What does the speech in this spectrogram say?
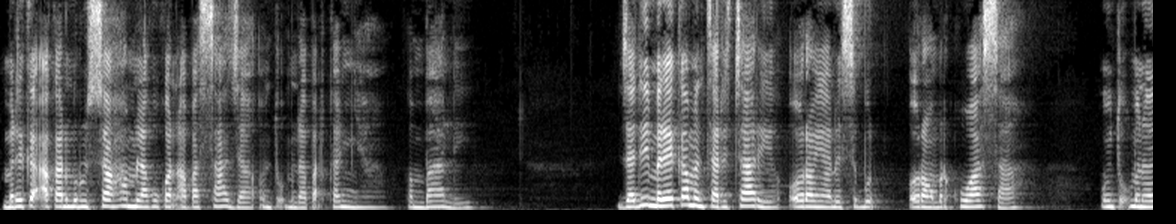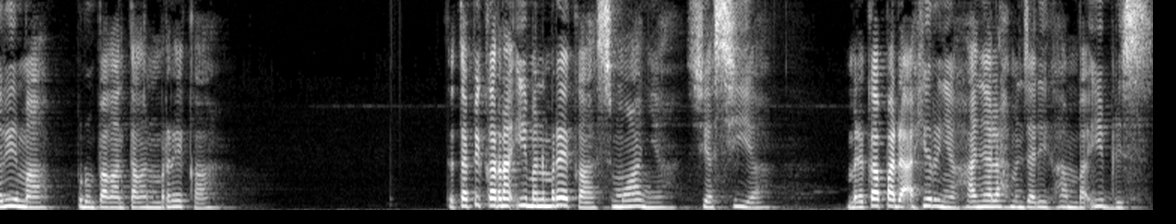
mereka akan berusaha melakukan apa saja untuk mendapatkannya kembali. Jadi mereka mencari-cari orang yang disebut orang berkuasa untuk menerima penumpangan tangan mereka. Tetapi karena iman mereka semuanya sia-sia, mereka pada akhirnya hanyalah menjadi hamba iblis.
